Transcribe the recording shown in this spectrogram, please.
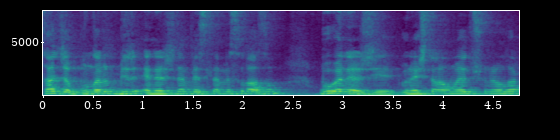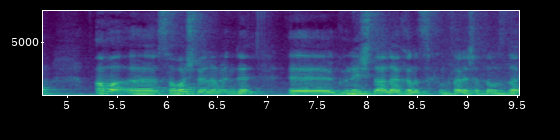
Sadece bunların bir enerjiden beslenmesi lazım. Bu enerjiyi güneşten almayı düşünüyorlar. Ama e, savaş döneminde e, güneşle alakalı sıkıntılar yaşadığımızda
